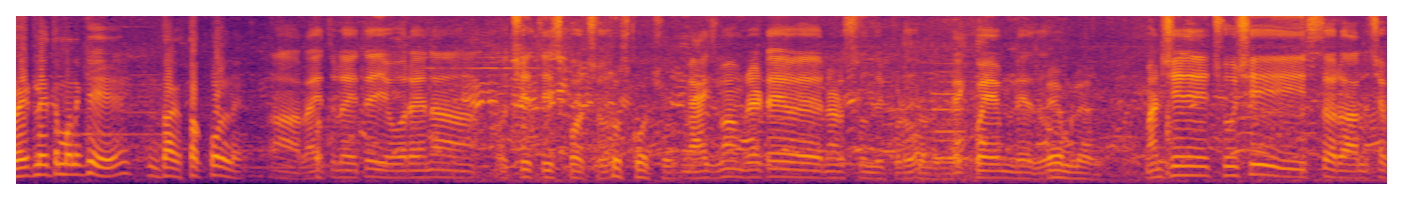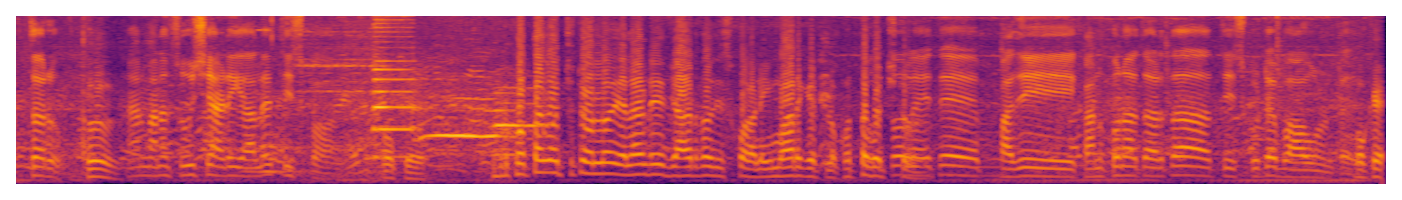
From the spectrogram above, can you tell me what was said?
రేట్లు అయితే మనకి త- తక్కువనే. ఆ, రైతులు అయితే ఎవరైనా వచ్చి తీసుకోవచ్చు. చూసుకోవచ్చు. మాక్సిమం రేటే నడుస్తుంది ఇప్పుడు. ఎక్కువ ఏం లేదు. ఏం లేదు. మనిషిని చూసి ఇస్తారు వాళ్ళు చెప్తారు. కానీ మనం చూసి అడిగాలి తీసుకోవాలి. ఓకే. ఇప్పుడు కొత్తగా వచ్చేటోళ్ళు ఎలాంటి జాగ్రత్తలు తీసుకోవాలండి? ఈ మార్కెట్లో కొత్తగా వచ్చేటోళ్ళు. అయితే పది కనుక్కున్న తర్వాత తీసుకుంటే బాగుంటుంది. ఓకే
